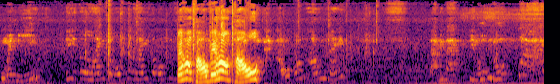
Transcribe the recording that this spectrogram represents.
กูไม่มีพี่ตัวสุดท้ายอยู่กับผมตัวสุดท้ายอยู่กับผมไปห้องเผาไปห้องเผา เอาห้องเผาอยู่ไหนตามพี่มาพี่รู้พี่รู้ว้าย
